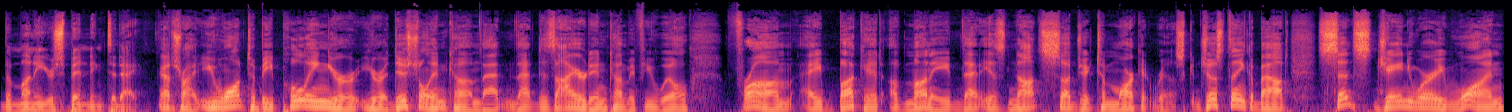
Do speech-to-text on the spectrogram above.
the money you're spending today. That's right. You want to be pulling your your additional income, that that desired income if you will, from a bucket of money that is not subject to market risk. Just think about since January 1,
